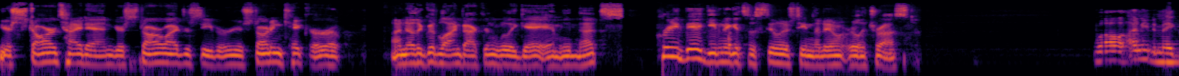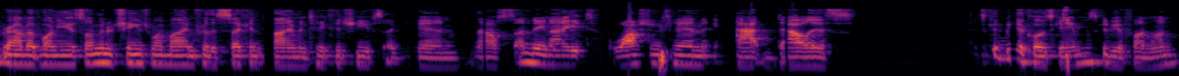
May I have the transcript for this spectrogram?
your star tight end, your star wide receiver, your starting kicker, another good linebacker in Willie Gay. I mean, that's pretty big even against the Steelers team that I don't really trust. Well, I need to make ground up on you, so I'm going to change my mind for the second time and take the Chiefs again. Now, Sunday night, Washington at Dallas. This could be a close game. This could be a fun one.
